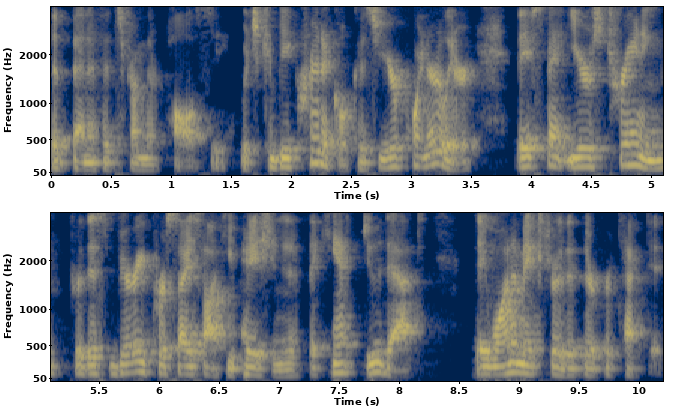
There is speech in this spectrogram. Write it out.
the benefits from their policy, which can be critical because to your point earlier, they've spent years training for this very precise occupation. And if they can't do that, they want to make sure that they're protected.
